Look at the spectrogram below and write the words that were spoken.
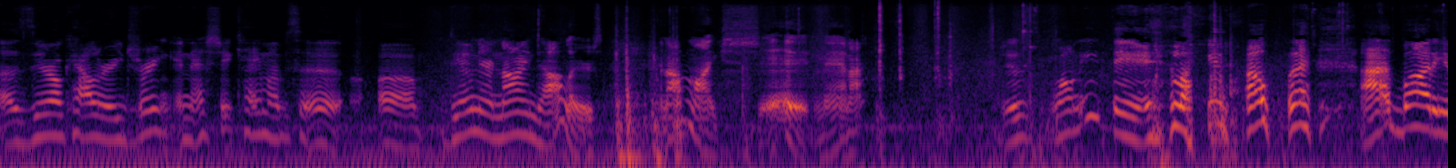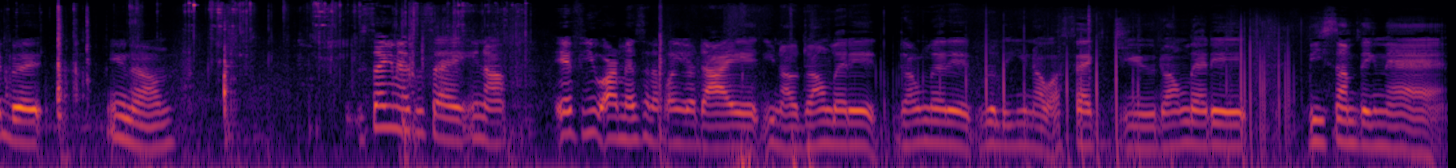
a zero calorie drink, and that shit came up to uh, damn near nine dollars, and I'm like, shit, man, I just won't eat then. like you know, but I bought it, but you know, saying that to say, you know, if you are messing up on your diet, you know, don't let it don't let it really, you know, affect you. Don't let it be something that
